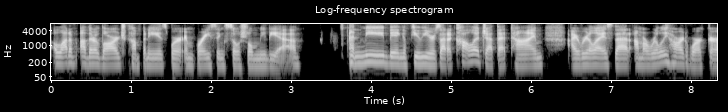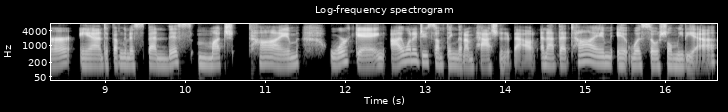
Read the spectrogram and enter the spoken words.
a lot of other large companies were embracing social media. And me being a few years out of college at that time, I realized that I'm a really hard worker. And if I'm going to spend this much time working, I want to do something that I'm passionate about. And at that time, it was social media.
